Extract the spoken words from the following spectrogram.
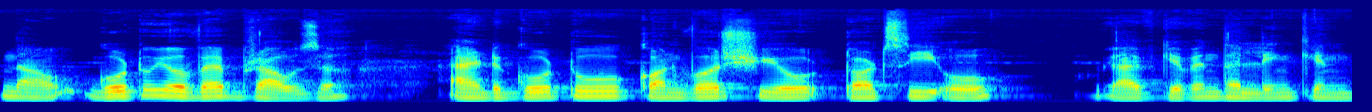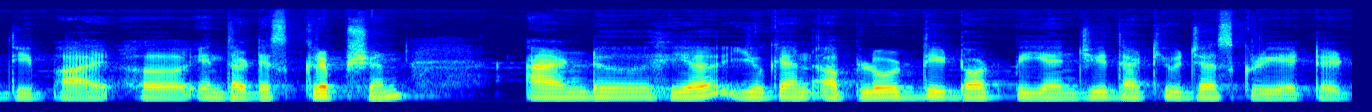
Now go to your web browser and go to convertio.co. I've given the link in the by uh, in the description and uh, here you can upload the .png that you just created.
